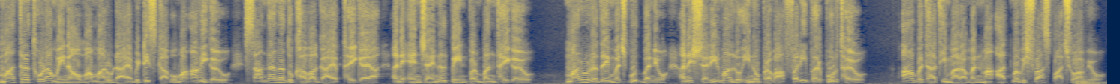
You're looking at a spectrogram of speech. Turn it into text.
માત્ર થોડા મહિનાઓમાં મારું ડાયાબિટીસ કાબૂમાં આવી ગયું. સાંધાના દુખાવા ગાયબ થઈ ગયા અને એન્જાઇનલ પેઇન પણ બંધ થઈ ગયો. મારું હૃદય મજબૂત બન્યું અને શરીરમાં લોહીનો પ્રવાહ ફરી ભરપૂર થયો. આ બધાથી મારા મનમાં આત્મવિશ્વાસ પાછો આવ્યો.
